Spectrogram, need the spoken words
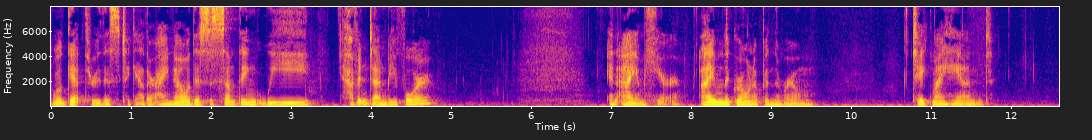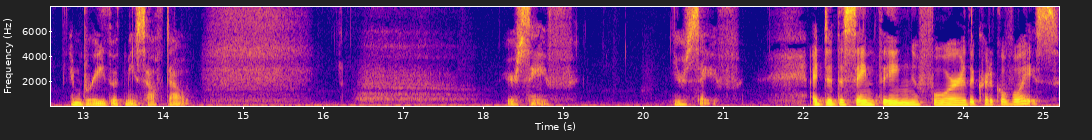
We'll get through this together. I know this is something we haven't done before. And I am here. I am the grown up in the room. Take my hand and breathe with me, self doubt. You're safe. You're safe. I did the same thing for the critical voice,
